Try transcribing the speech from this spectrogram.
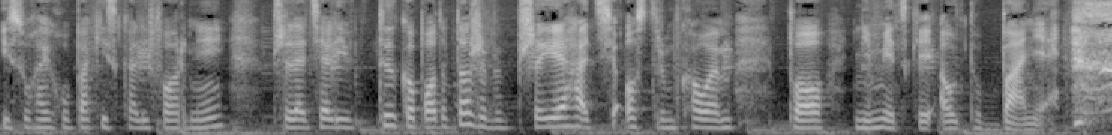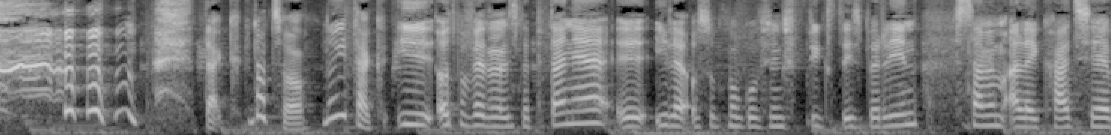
i słuchaj, chłopaki z Kalifornii przylecieli tylko po to, żeby przejechać się ostrym kołem po niemieckiej autobanie. tak, no co? No i tak, i odpowiadając na pytanie, y, ile osób mogło wziąć w Fixed Days Berlin, w samym alejkacie,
